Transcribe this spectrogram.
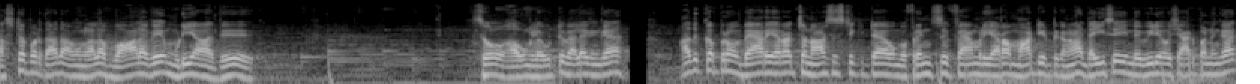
கஷ்டப்படுத்தாத அவங்களால வாழவே முடியாது. ஸோ அவங்கள விட்டு விலகுங்க. அதுக்கப்புறம் வேறு யாராச்சும் நார்சிஸ்டிக்கிட்ட உங்கள் ஃப்ரெண்ட்ஸு ஃபேமிலி யாராவது மாட்டிகிட்டு இருக்காங்கன்னா தயவுசெய்து இந்த வீடியோவை ஷேர் பண்ணுங்கள்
